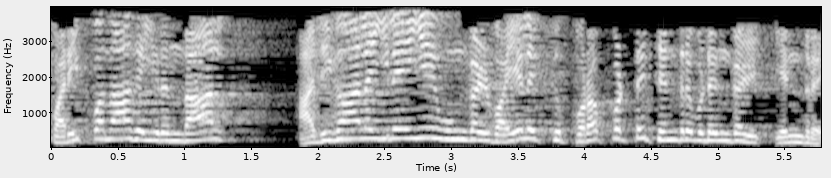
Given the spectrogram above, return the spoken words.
பறிப்பதாக இருந்தால் அதிகாலையிலேயே உங்கள் வயலுக்கு புறப்பட்டு சென்று விடுங்கள் என்று.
